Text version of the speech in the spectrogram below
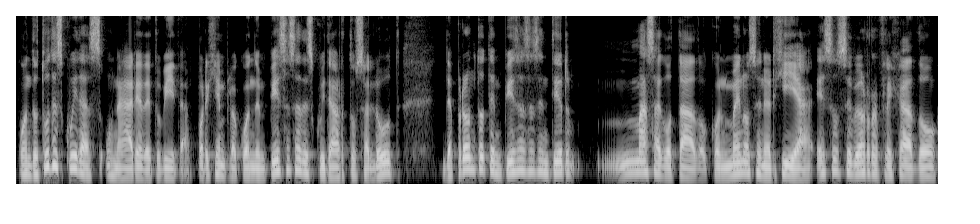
Cuando tú descuidas una área de tu vida, por ejemplo, cuando empiezas a descuidar tu salud, de pronto te empiezas a sentir más agotado, con menos energía. Eso se ve reflejado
